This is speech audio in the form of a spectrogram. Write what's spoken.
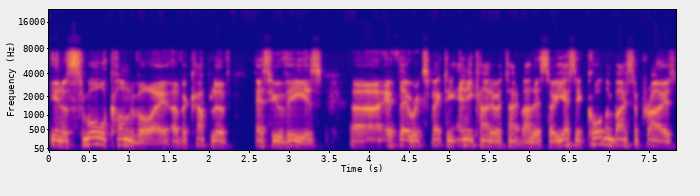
in a small convoy of a couple of SUVs uh, if they were expecting any kind of attack like this. So, yes, it caught them by surprise,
